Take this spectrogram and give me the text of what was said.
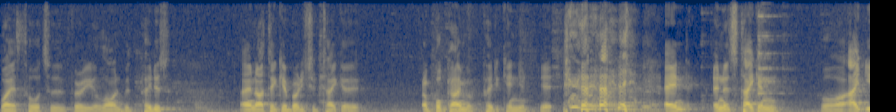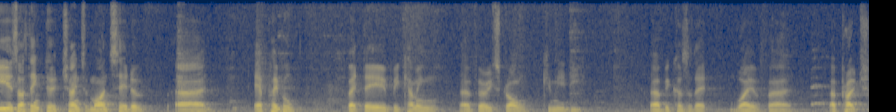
way of thoughts are very aligned with Peter's. And I think everybody should take a, a book home of Peter Kenyon. Yeah. and, and it's taken well, eight years, I think, to change the mindset of uh, our people, but they're becoming a very strong community uh, because of that way of uh, approach,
